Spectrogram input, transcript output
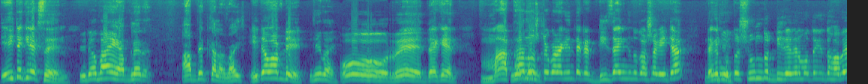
এইটা কি রাখছেন? এটা ভাই আপনার আপডেট কালার ভাই। এইটাও আপডেট জি ভাই। ও রে দেখেন মাথা নষ্ট করা কিন্তু একটা ডিজাইন কিন্তু দর্শক এইটা। দেখেন কত সুন্দর ডিজাইনের মধ্যে কিন্তু হবে।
